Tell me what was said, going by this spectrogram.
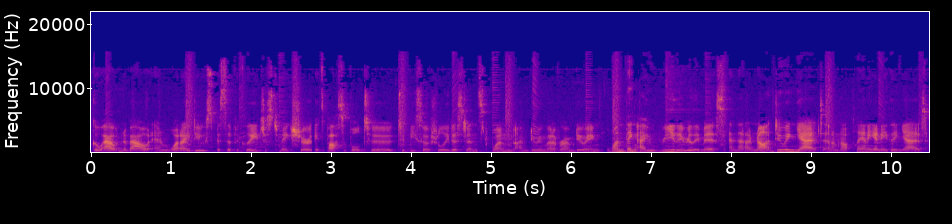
go out and about and what I do specifically just to make sure it's possible to, to be socially distanced when I'm doing whatever I'm doing. One thing I really, really miss and that I'm not doing yet and I'm not planning anything yet,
